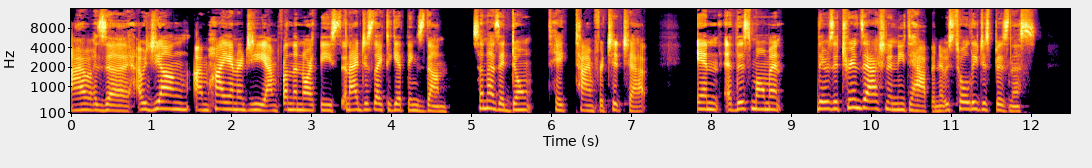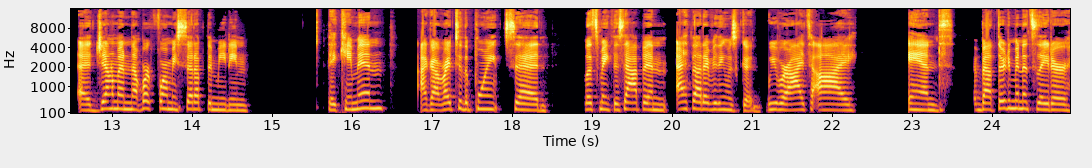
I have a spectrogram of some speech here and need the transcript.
I was uh, I was young. I'm high energy. I'm from the Northeast, and I just like to get things done. Sometimes I don't take time for chit chat. And at this moment, there was a transaction that needed to happen. It was totally just business. A gentleman that worked for me set up the meeting. They came in. I got right to the point. Said, "Let's make this happen." I thought everything was good. We were eye to eye, and about 30 minutes later,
